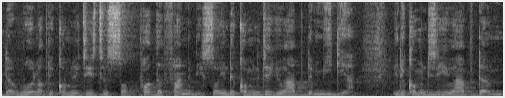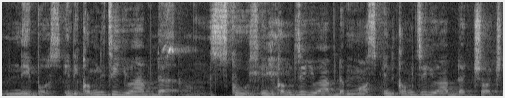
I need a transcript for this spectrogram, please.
The role of the community is to support the family. So in the community, you have the media. In the community, you have the neighbors. In the community, you have the schools. In the community, you have the mosque. In the community, you have the church.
